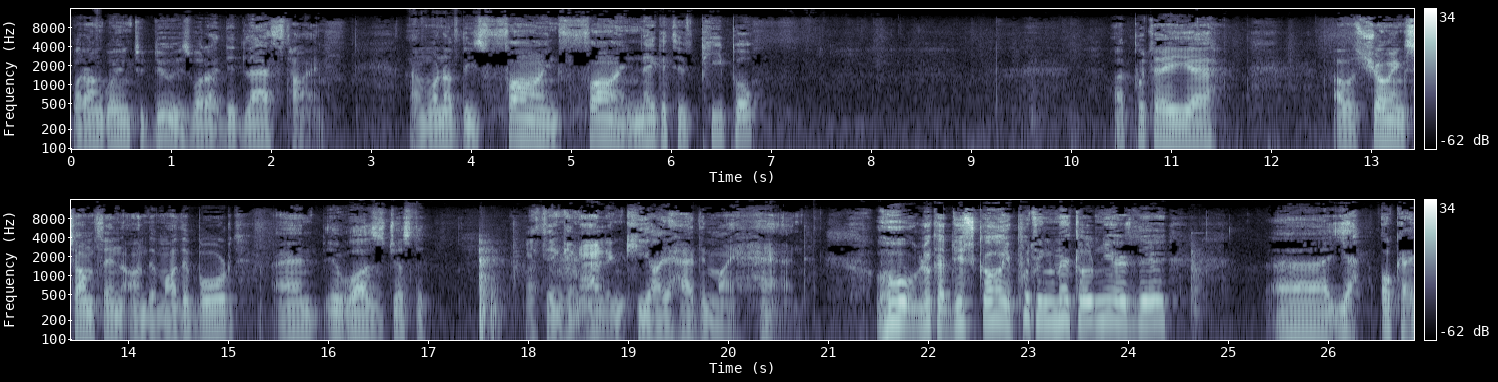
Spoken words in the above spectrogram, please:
what I'm going to do is what I did last time. And one of these fine, fine negative people, I put a, uh, I was showing something on the motherboard and it was just a, I think an Allen key I had in my hand. Oh, look at this guy putting metal near the uh, yeah, okay.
